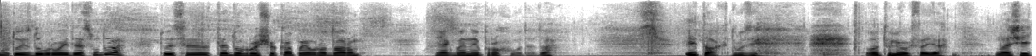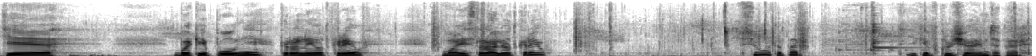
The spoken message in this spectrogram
Тобто добриво йде сюди. Тобто те добро, що капає, воно даром якби не проходить. Да? І так, друзі, отвлекся я. Значить, е, баки повні, крани відкрив, магістраль відкрив. Все, тепер тільки включаємо тепер.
